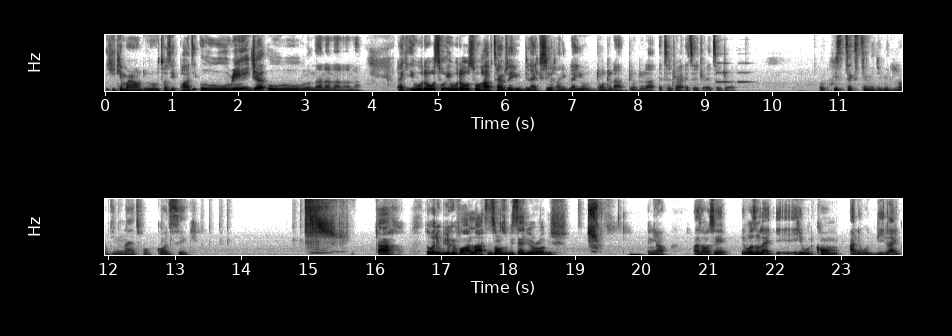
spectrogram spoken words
he came around, oh, it was a party. oh Rager, oh No, no, no, no, no. Like it would also it would also have times where he would be like serious and he'd be like, yo, don't do that, don't do that, etc. etc. etc. Who's texting me in the middle of the night for God's sake? Ah, nobody will be looking for a lot. This ones will be sending rubbish. Anyhow, as I was saying, it wasn't like he would come and it would be like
